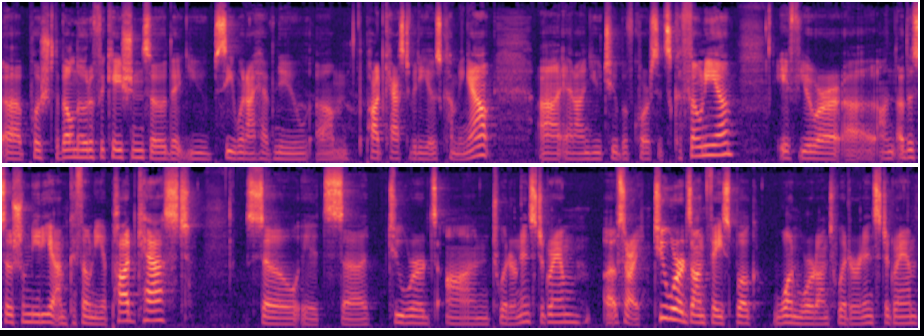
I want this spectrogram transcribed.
uh, push the bell notification so that you see when I have new um, podcast videos coming out. Uh, and on YouTube, of course, it's Chthonia. If you're uh, on other social media, I'm Chthonia Podcast. So it's uh, two words on Twitter and Instagram. Uh, sorry, two words on Facebook, one word on Twitter and Instagram.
